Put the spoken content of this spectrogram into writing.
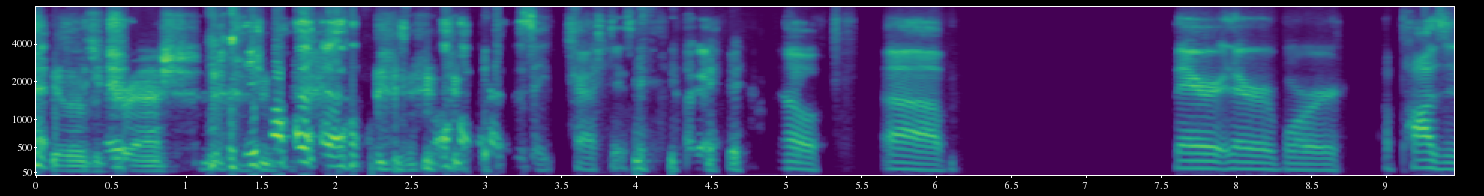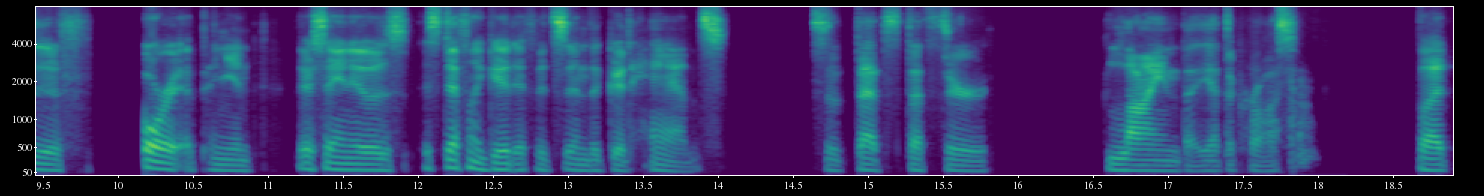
Yeah, those are trash. Say trash case. Okay. No. Um they're they're more a positive for opinion. They're saying it was it's definitely good if it's in the good hands. So that's that's their line that you have to cross. But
